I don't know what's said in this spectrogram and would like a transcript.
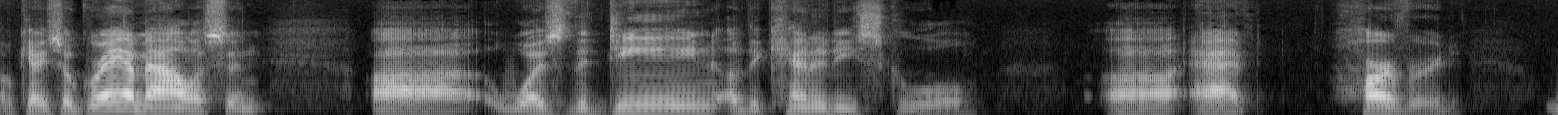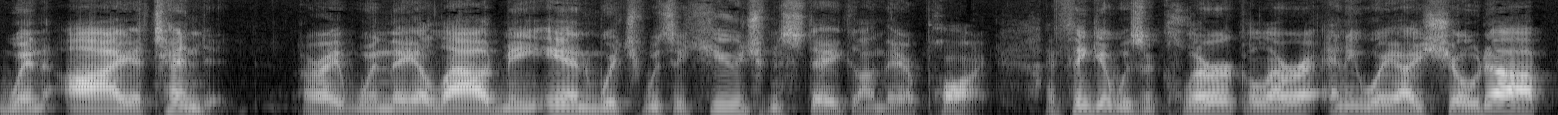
Okay, so Graham Allison uh, was the dean of the Kennedy School at Harvard when I attended, all right, when they allowed me in, which was a huge mistake on their part. I think it was a clerical error. Anyway, I showed up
